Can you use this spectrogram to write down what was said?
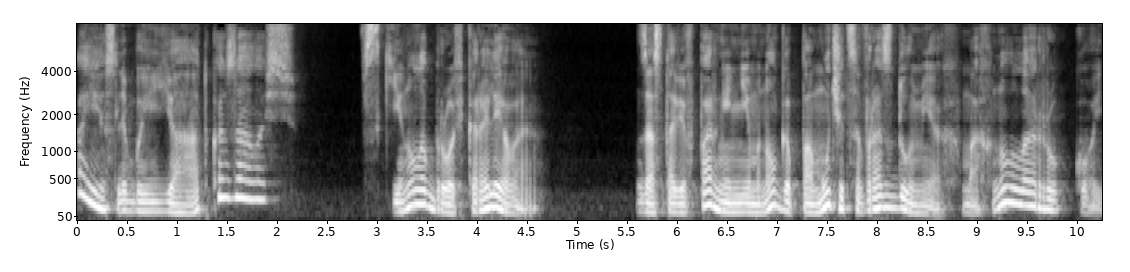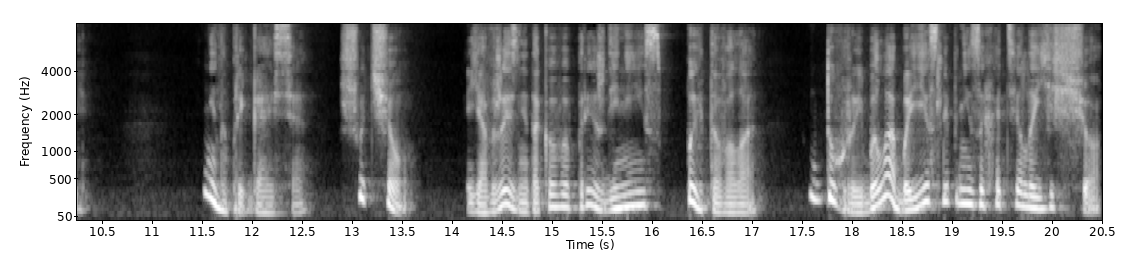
«А если бы я отказалась?» – вскинула бровь королева. Заставив парня немного помучиться в раздумьях, махнула рукой. Не напрягайся. Шучу. Я в жизни такого прежде не испытывала. Дурой была бы, если б не захотела еще.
